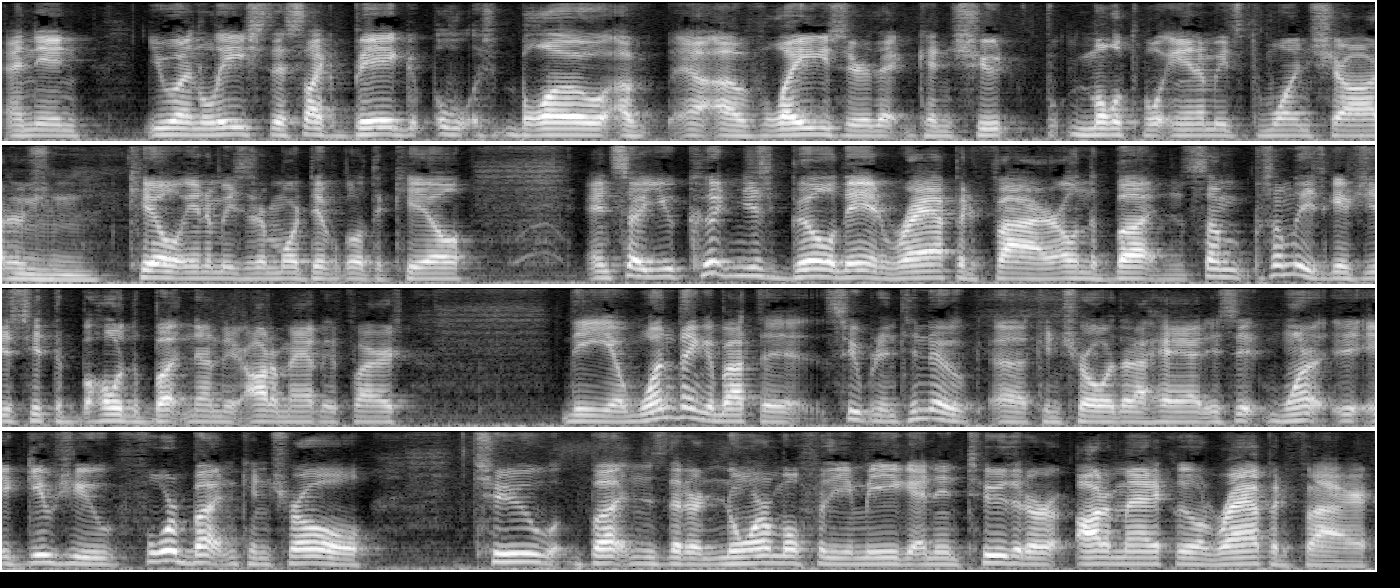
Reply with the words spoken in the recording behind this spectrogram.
and then you unleash this like big blow of of laser that can shoot multiple enemies to one shot or s- kill enemies that are more difficult to kill. And so you couldn't just build in rapid fire on the button. Some some of these games you just hit the hold the button down and it automatically fires. The uh, one thing about the Super Nintendo uh, controller that I had is it one it it gives you four button control, two buttons that are normal for the Amiga, and then two that are automatically on rapid fire.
